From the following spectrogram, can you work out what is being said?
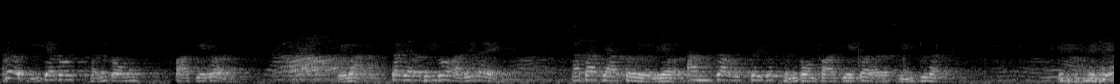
课题叫做成功八阶段？有，有吧？大家都听过吧，对不对？那大家都有没有按照这个成功八阶段而行事呢？没有，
